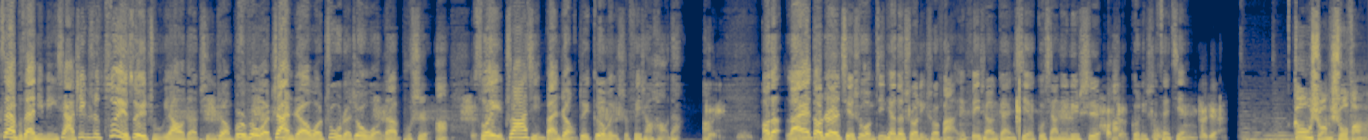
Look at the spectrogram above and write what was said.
在不在你名下，这个是最最主要的凭证。不是说我站着我住着就是我的，不是啊。所以抓紧办证，对各位是非常好的啊。好的，来到这儿结束我们今天的说理说法，也非常感谢顾晓宁律师。好的，顾律师再见。嗯，再见。高爽说法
